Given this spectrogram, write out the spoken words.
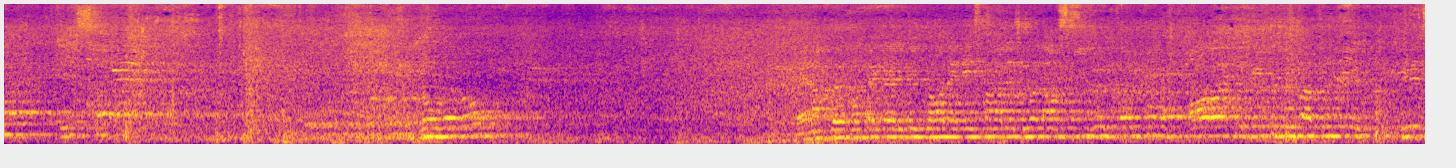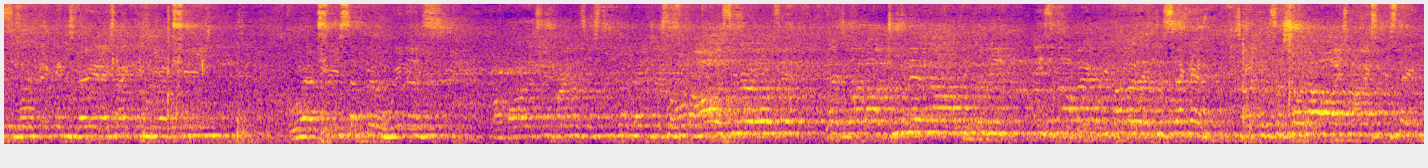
is stop. Go, go, go. And after contact there between Ron and Ismail, there's one now Steven going off on the grid to move up to the lead. This will make things very exciting. We have three, we have three separate winners of all the three finals. Steven manages to hold on. Oh, Steven goes in. Let's go now. Julian now to the lead. Ismail back recovered into second. So it's a showdown. Oh, Ismail makes a mistake.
